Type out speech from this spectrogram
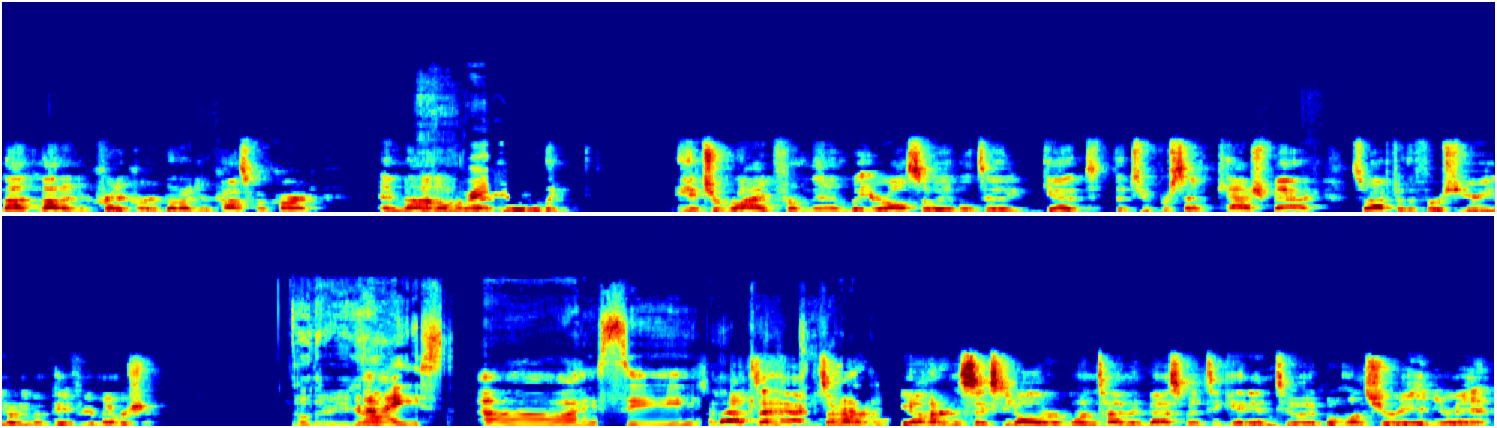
not not on your credit card, but on your Costco card. And not mm-hmm, only right. are you able to hitch a ride from them, but you're also able to get the 2% cash back. So after the first year, you don't even pay for your membership. Oh, there you go. Nice. Oh, Oh, I see. So that's a hack. It's a hundred, you know, $160 one-time investment to get into it, but once you're in, you're in.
